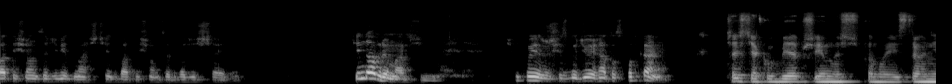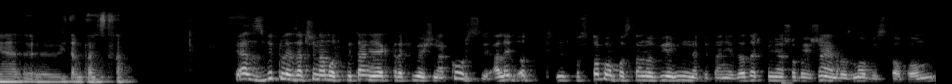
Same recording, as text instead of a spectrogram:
2019-2021. Dzień dobry Marcin. Dziękuję, że się zgodziłeś na to spotkanie. Cześć Jakubie, przyjemność po mojej stronie. E, Witam Państwa. Ja zwykle zaczynam od pytania, jak trafiłeś na kursy, ale od, z Tobą postanowiłem inne pytanie zadać, ponieważ obejrzałem rozmowy z Tobą,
